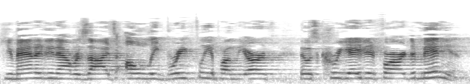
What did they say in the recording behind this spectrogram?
Humanity now resides only briefly upon the earth that was created for our dominion.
